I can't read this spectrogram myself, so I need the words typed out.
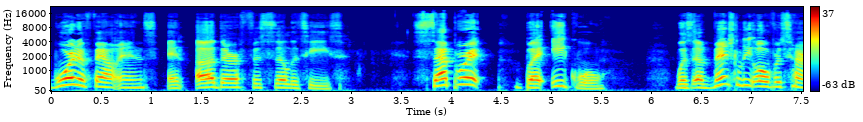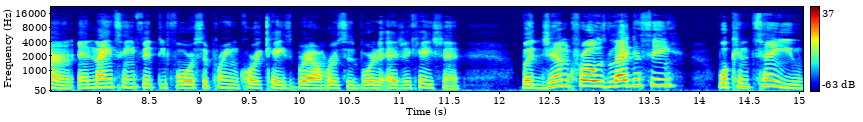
water fountains, and other facilities. Separate but equal was eventually overturned in 1954 Supreme Court case Brown versus Board of Education but Jim Crow's legacy will continue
